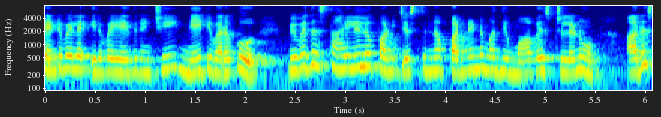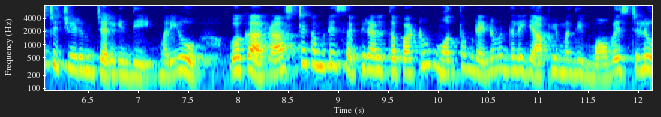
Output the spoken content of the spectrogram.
రెండు వేల ఇరవై ఐదు నుంచి నేటి వరకు వివిధ స్థాయిలలో పనిచేస్తున్న పన్నెండు మంది మావోయిస్టులను అరెస్టు చేయడం జరిగింది. మరియు ఒక రాష్ట్ర కమిటీ సభ్యురాలతో పాటు మొత్తం రెండు వందల యాభై మంది మావోయిస్టులు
